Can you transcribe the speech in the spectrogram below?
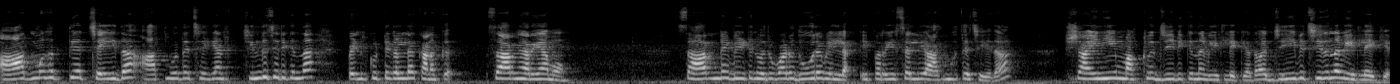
ആത്മഹത്യ ചെയ്ത ആത്മഹത്യ ചെയ്യാൻ ചിന്തിച്ചിരിക്കുന്ന പെൺകുട്ടികളുടെ കണക്ക് സാറിന് അറിയാമോ? സാറിന്റെ നിന്ന് ഒരുപാട് ദൂരമില്ല. ഇപ്പൊ റീസെന്റ് ആത്മഹത്യ ചെയ്ത ഷൈനിയും മക്കളും ജീവിക്കുന്ന വീട്ടിലേക്ക് അഥവാ ജീവിച്ചിരുന്ന വീട്ടിലേക്ക്.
